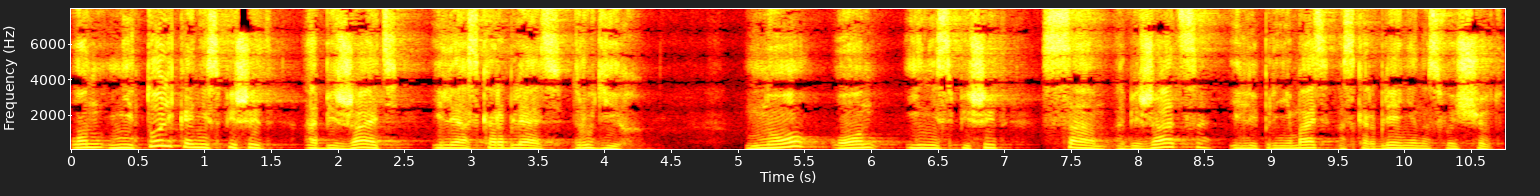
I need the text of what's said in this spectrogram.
Он не только не спешит обижать или оскорблять других, но он и не спешит сам обижаться или принимать оскорбления на свой счет.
